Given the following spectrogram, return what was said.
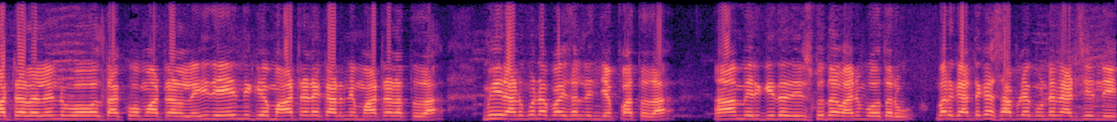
మాట్లాడాలి నువ్వు వాళ్ళు తక్కువ మాట్లాడాలి. ఇది ఏందుకు మాట్లాడే కారణం మాట్లాడుతుందా మీరు అనుకున్న పైసలు నేను చెప్పొస్తుందా మీరు గీత తీసుకుందామని పోతారు. మరి గంటగా సపరేట్ ఉంటే నడిచింది.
